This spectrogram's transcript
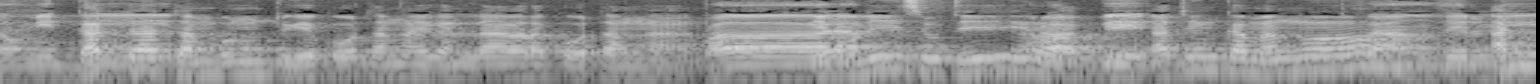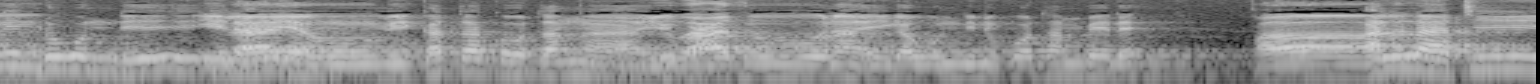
يوم katta الدين tambunun tuge ko tanga gan lagara ko tanga قال iblisu ti rabbi atin kamango annin do wundi ila yawmi kata ko tanga yubathuna iga wundini ko tambe de allati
